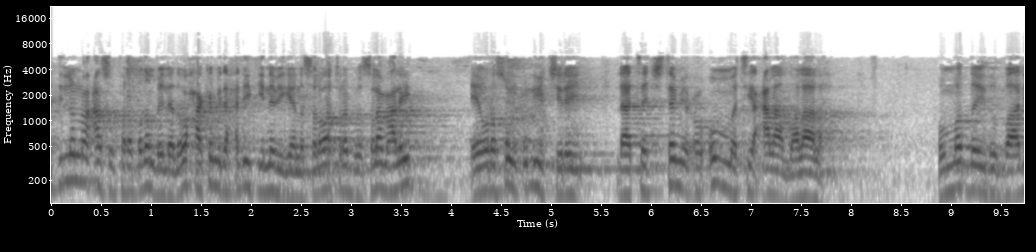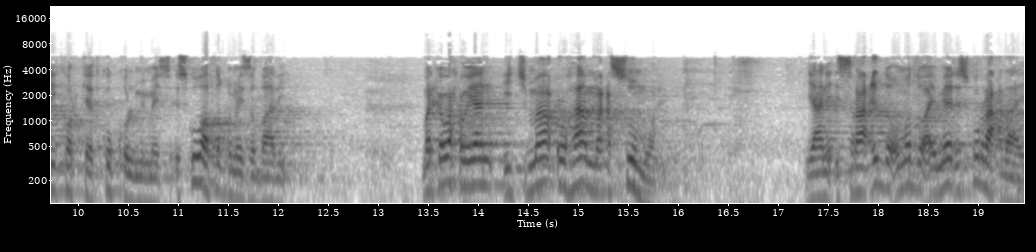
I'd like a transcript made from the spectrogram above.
adilo noocaasu fara badan bay leedahay. Waxaa ka mid a xadiidkii nabigeenna salawaatu rabbi wasalaamu calayh ee uu rasuulku dhihi jiray laa tajtamicu ummatii calaa dalaala. Ummaddaydu baadi korkeed ku kulmi mayso isku waafaqi mayso baadi. Marka waxa weeyaan ijmaacuhaa macsuum waay yacani israacidda ummaddu ay meel isku raacdaay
